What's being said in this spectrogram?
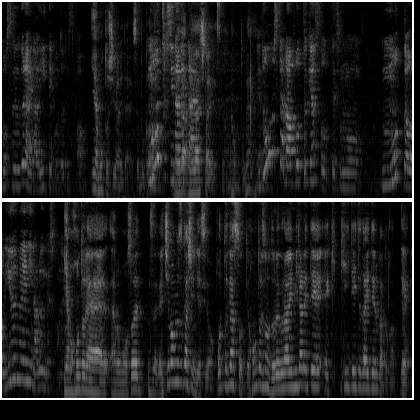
母数ぐらいがいいってことですか？いやもっと知られたいですよ僕は。もっと知られたい。目立ちたいですからね本当ね。えどうしたらポッドキャストってそのもっと有名になるんですかね？いやもう本当ねあのもうそれ一番難しいんですよ。ポッドキャストって本当にそのどれぐらい見られて聞いていただいてるかとかって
